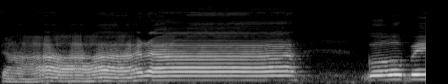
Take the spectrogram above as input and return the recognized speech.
તારા ગોપેન્દ્રજી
